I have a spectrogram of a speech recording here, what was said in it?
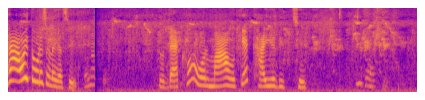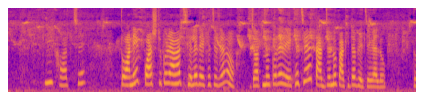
হ্যাঁ ওই তো উড়ে চলে গেছে। তো দেখো ওর মা ওকে খাইয়ে দিচ্ছে। কি খাওয়াচ্ছে তো অনেক কষ্ট করে আমার ছেলে রেখেছে জানো? যত্ন করে রেখেছে তার জন্য পাখিটা বেঁচে গেল। তো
